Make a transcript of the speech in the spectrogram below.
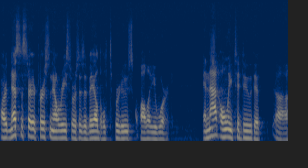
are necessary personnel resources available to produce quality work, and not only to do the uh,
